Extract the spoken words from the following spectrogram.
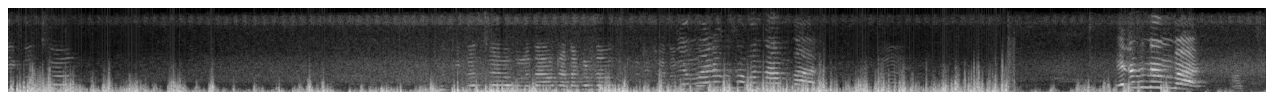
কি করছ তুমি কি করছ বলে দাও টাটা করে দাও টাটা করে দাও। আচ্ছা।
